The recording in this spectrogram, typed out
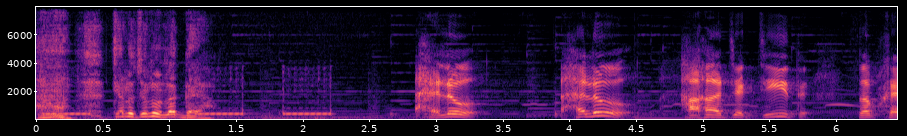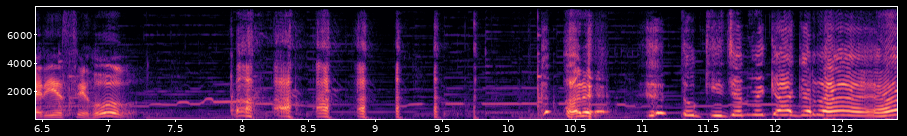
हाँ चलो चलो लग गया। हेलो हेलो हाँ जगजीत सब खैरियत से हो? अरे तू किचन में क्या कर रहा है हा?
